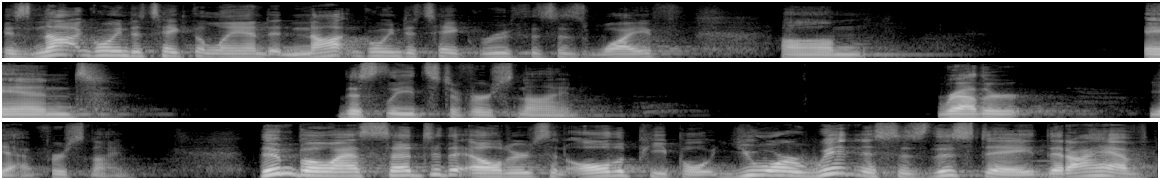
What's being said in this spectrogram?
is not going to take the land and not going to take Ruth as his wife. Um, and this leads to verse 9. Rather, yeah, verse 9. Then Boaz said to the elders and all the people, You are witnesses this day that I have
